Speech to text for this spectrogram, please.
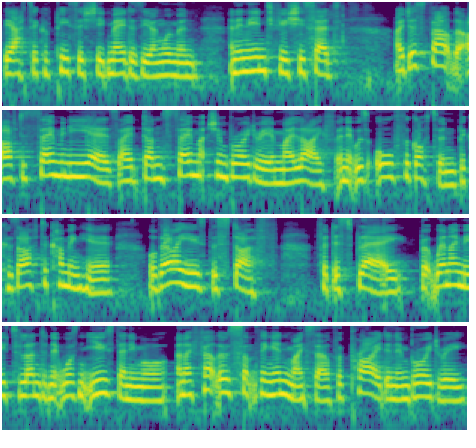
the attic of pieces she'd made as a young woman. And in the interview, she said, I just felt that after so many years, I had done so much embroidery in my life, and it was all forgotten because after coming here, although I used the stuff for display, but when I moved to London, it wasn't used anymore. And I felt there was something in myself, a pride in embroidery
